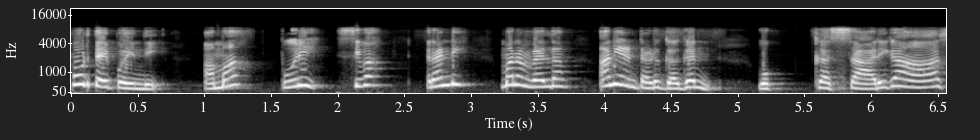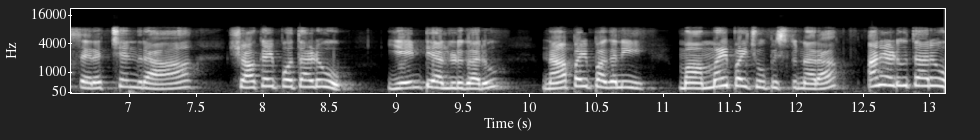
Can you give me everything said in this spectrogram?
పూర్తయిపోయింది. అమ్మా పూరి శివ రండి మనం వెళ్దాం అని అంటాడు గగన్. ఒక్కసారిగా శరత్చంద్ర షాక్ అయిపోతాడు ఏంటి అల్లుడు గారు నాపై పగని మా అమ్మాయిపై చూపిస్తున్నారా అని అడుగుతారు.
